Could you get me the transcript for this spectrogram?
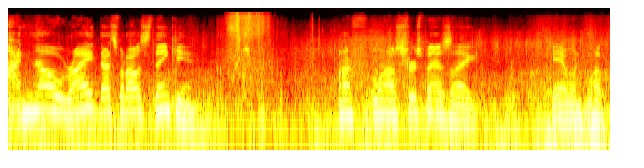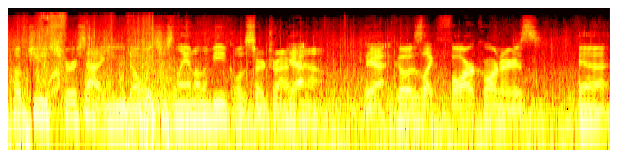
I know, right? That's what I was thinking. When I when I was first playing, I was like, yeah, when PUBG was first out, you'd always just land on the vehicle and start driving Yeah. out. Yeah, it goes like far corners. Yeah.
